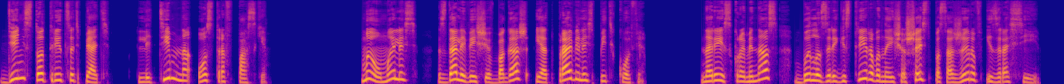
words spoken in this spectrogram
День 135. Летим на остров Пасхи. Мы умылись, сдали вещи в багаж и отправились пить кофе. На рейс, кроме нас, было зарегистрировано еще шесть пассажиров из России.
